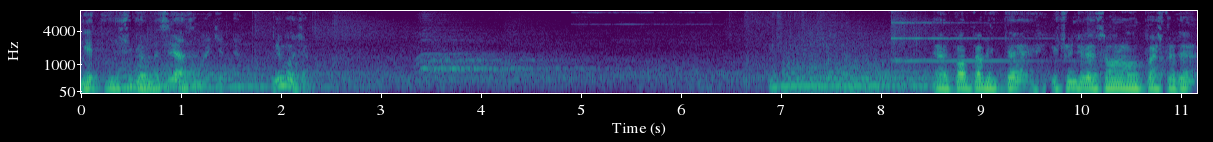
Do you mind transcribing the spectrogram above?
Net vuruşu görmesi lazım hakemler. Değil mi hocam? Evet, Kontra Lig'de 3. ve son round başladı.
